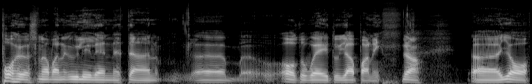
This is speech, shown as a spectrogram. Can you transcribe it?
Pohjoisnavan yli lennetään uh, all the way to Japani. Joo. Uh, joo.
